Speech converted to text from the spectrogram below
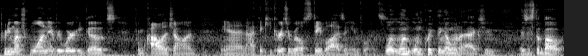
pretty much won everywhere he goes from college on, and I think he creates a real stabilizing influence. One one, one quick thing I want to ask you is just about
